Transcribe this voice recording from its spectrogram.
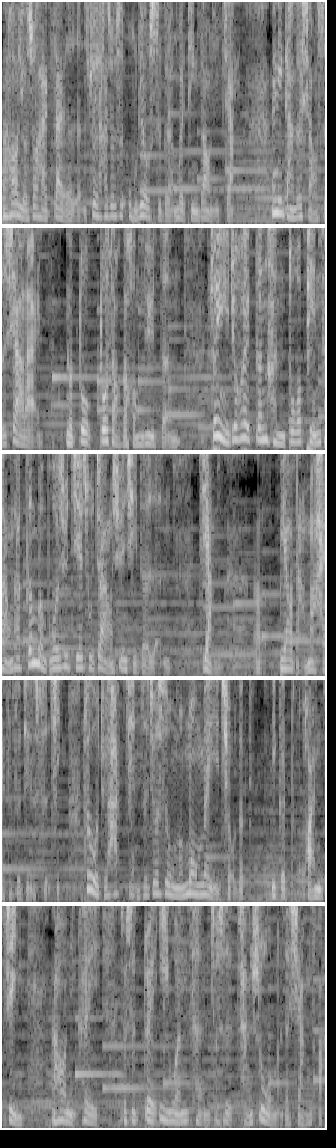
然后有时候还载了人，所以他就是五六十个人会听到你讲。那你两个小时下来有多多少个红绿灯？所以你就会跟很多平常他根本不会去接触教养讯息的人讲，呃，不要打骂孩子这件事情。所以我觉得它简直就是我们梦寐以求的一个环境，然后你可以就是对易文层就是阐述我们的想法。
